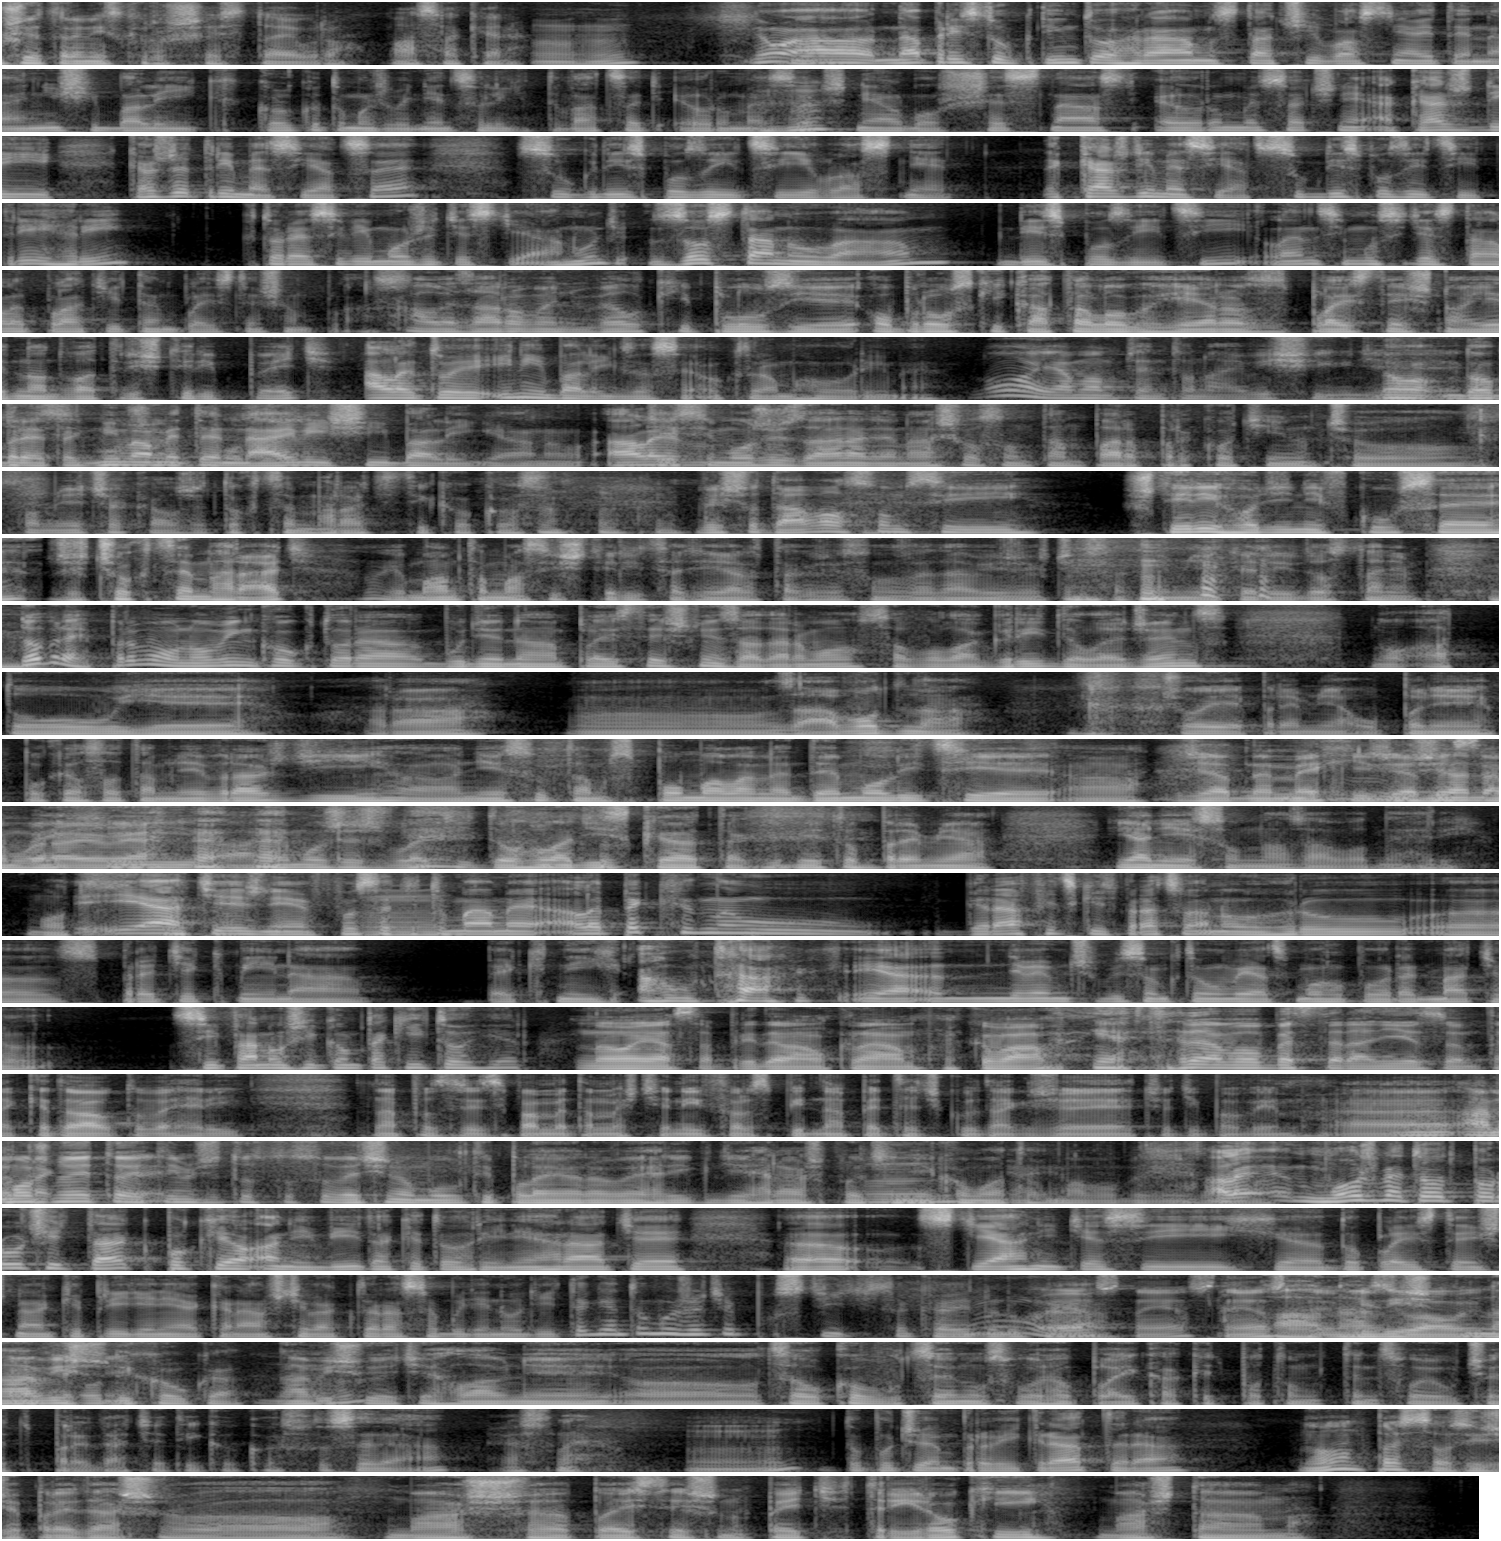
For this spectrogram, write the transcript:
ušetrený skoro 600 eur. Masaker. Uh-huh. No a na prístup k týmto hrám stačí vlastne aj ten najnižší balík. Koľko to môže byť? Necelých 20 eur mesačne uh-huh. alebo 16 eur mesačne. A každý, každé 3 mesiace sú k dispozícii vlastne každý mesiac sú k dispozícii 3 hry, ktoré si vy môžete stiahnuť, zostanú vám k dispozícii, len si musíte stále platiť ten PlayStation Plus. Ale zároveň veľký plus je obrovský katalóg hier z PlayStation 1, 2, 3, 4, 5. Ale to je iný balík zase, o ktorom hovoríme. No a ja mám tento najvyšší. Kde, no dobre, tak my máme ten pozrieť, najvyšší balík, áno. Ale... Kde si môžeš zahrať a našiel som tam pár prkotín, čo som nečakal, že to chcem hrať, ty kokos. Vieš čo, dával som si 4 hodiny v kúse, že čo chcem hrať. Mám tam asi 40 hier, takže som zvedavý, že či sa k ním niekedy dostanem. Dobre, prvou novinkou, ktorá bude na PlayStation zadarmo, sa volá Grid Legends. No a to je hra uh, závodná čo je pre mňa úplne, pokiaľ sa tam nevraždí a nie sú tam spomalené demolície a žiadne mechy, žiadne, žiadne mechy a nemôžeš vletiť do hľadiska, tak je to pre mňa, ja nie som na závodné hry. Moc ja tiež nie, v podstate mm. tu máme, ale peknú graficky spracovanú hru uh, s pretekmi na pekných autách. Ja neviem, čo by som k tomu viac mohol povedať. Maťo, si fanúšikom takýchto hier? No ja sa pridávam k nám, k vám. Ja teda vôbec teda nie som takéto autové hry. Naposledy si pamätám ešte Need for Speed na PC, takže čo ti poviem. A, a možno tak, je to aj tým, že to, to sú väčšinou multiplayerové hry, kde hráš proti mm, niekomu a to ma vôbec nezaujíma. Ale môžeme to odporúčiť tak, pokiaľ ani vy takéto hry nehráte, uh, stiahnite si ich do PlayStation, keď príde nejaká návšteva, ktorá sa bude nudiť, tak je to môžete pustiť. Taká no, jednoduchá. No, jasné, jasné, jasné. A navyš, navyš, navyšujete hlavne uh, celkovú cenu svojho playka, keď potom ten svoj účet predáte máte, ty kokos. To sa dá? Jasné. Mm. To počujem prvýkrát teda. No, predstav si, že predáš, uh, máš PlayStation 5 3 roky, máš tam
